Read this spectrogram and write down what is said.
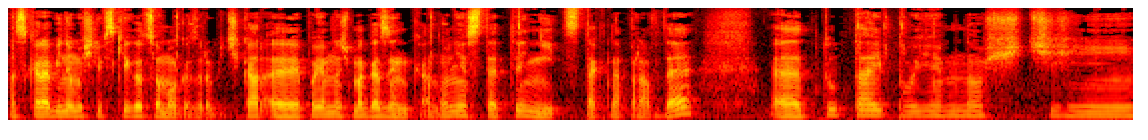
A z karabinu myśliwskiego co mogę zrobić? Kar e, pojemność magazynka. No niestety nic tak naprawdę. E, tutaj pojemności...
